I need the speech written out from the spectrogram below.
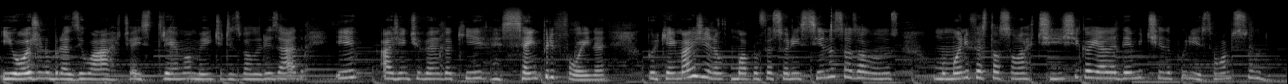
E hoje no Brasil a arte é extremamente desvalorizada e a gente vendo aqui sempre foi, né? Porque imagina, uma professora ensina seus alunos uma manifestação artística e ela é demitida por isso. É um absurdo.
